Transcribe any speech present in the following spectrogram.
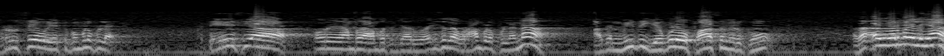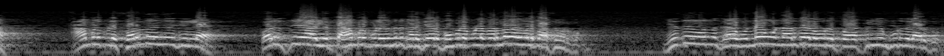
வருஷம் ஒரு எட்டு பொம்பளை பிள்ளை. கடைசியா ஒரு ஐம்பது ஐம்பத்தஞ்சு அறுபது வயசுல ஒரு ஆம்பளை பிள்ளைன்னா அதன் மீது எவ்வளவு பாசம் இருக்கும்? அதான் அது வருமா இல்லையா? ஆம்பளை பிள்ளை சிறந்தவங்களுக்கு இல்ல. வரிசையா எட்டு ஆம்பளை பிள்ளை இருந்துட்டு கடைசியா ஒரு பொம்பளை பிள்ளை பிறந்தாலும் அது பாசம் இருக்கும். எது ஒண்ணு க- ஒண்ணா இருந்தா அதுல ஒரு ப- பிரியம் கூடுதலா இருக்கும்.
